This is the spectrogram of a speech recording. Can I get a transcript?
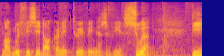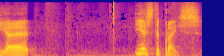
Maar ek moet vir sê daar kan net twee wenners wees. So die uh eerste prys.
